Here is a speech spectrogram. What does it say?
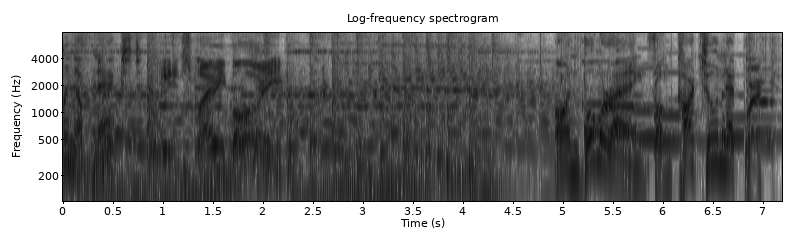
Coming up next It's Larry Boy. on Boomerang from Cartoon Network.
